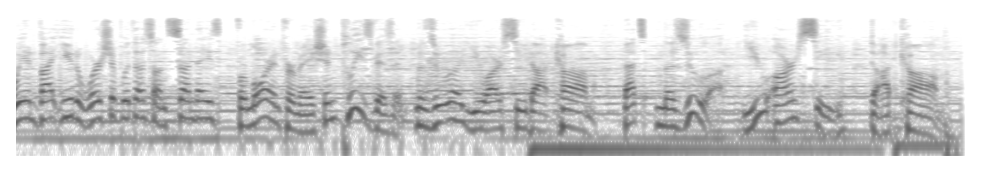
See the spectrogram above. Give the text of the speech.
We invite you to worship with us on Sundays. For more information, please visit MissoulaURC.com. That's MissoulaURC.com.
